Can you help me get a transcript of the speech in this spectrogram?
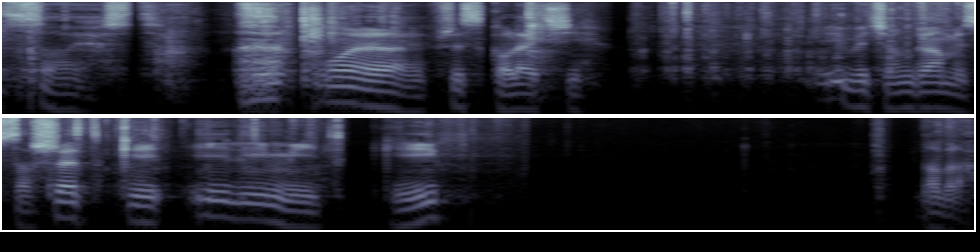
Co jest? Ojej, wszystko leci. I wyciągamy saszetki i limitki. Dobra.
